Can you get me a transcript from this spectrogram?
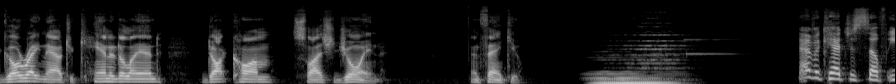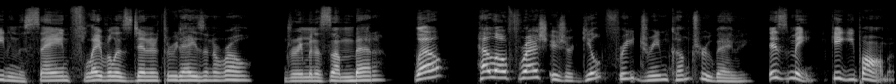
Go right now to canadaland.com slash join. And thank you. Ever catch yourself eating the same flavorless dinner three days in a row? Dreaming of something better? Well, HelloFresh is your guilt-free dream come true, baby. It's me, Keke Palmer.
